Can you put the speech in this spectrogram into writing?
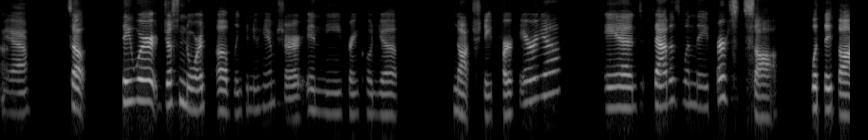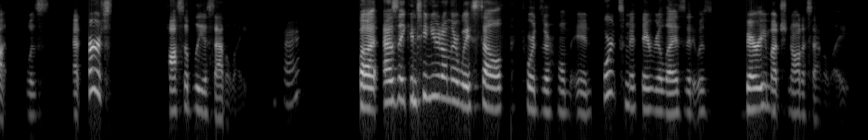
do that. Yeah. So they were just north of Lincoln, New Hampshire, in the Franconia Notch State Park area, and that is when they first saw what they thought was at first possibly a satellite. Okay. But as they continued on their way south towards their home in Portsmouth, they realized that it was very much not a satellite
